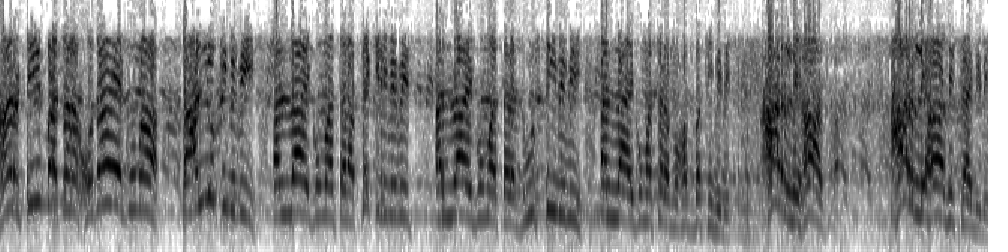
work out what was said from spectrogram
ہر ٹیم با طرح خدا گما، تعلق بھی بھی، اللہ گما طرح فکری بھی بھی، اللہ گما طرح دوستی بھی بھی، اللہ گما طرح محبتی بھی بھی۔ ہر لحاظ ہر لحاظ اچھا چاہے بھی بھی۔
